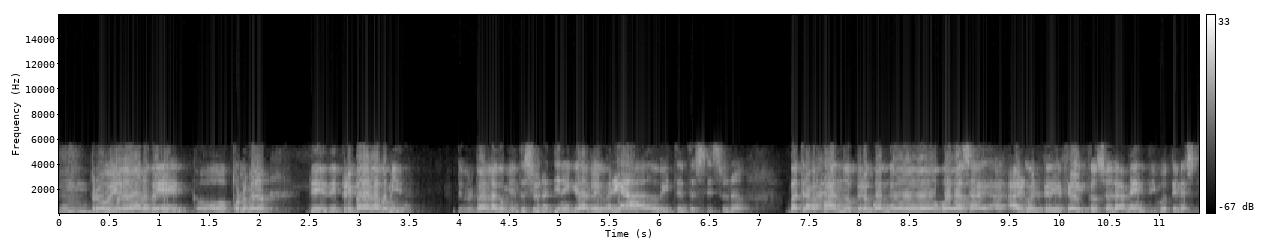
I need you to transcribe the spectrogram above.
un proveedor de, o por lo menos, de preparar la comida de preparar la comida. Entonces uno tiene que darle variado, ¿viste? Entonces uno va trabajando, pero cuando vos vas al golpe de efecto solamente y vos tenés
